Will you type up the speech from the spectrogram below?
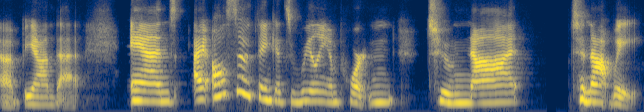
uh, beyond that. And I also think it's really important to not to not wait.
